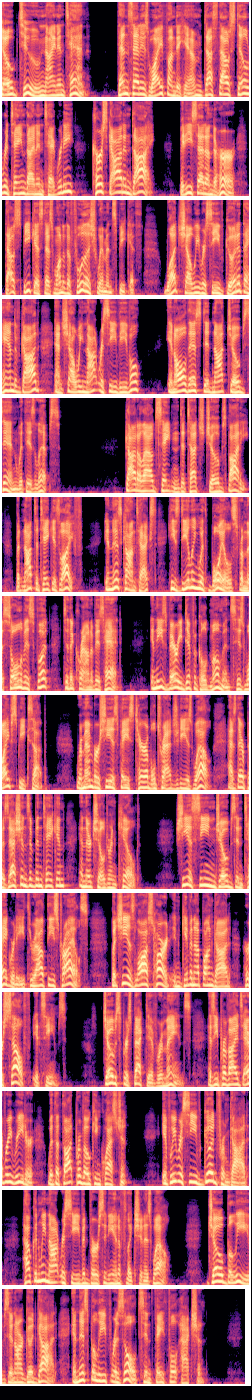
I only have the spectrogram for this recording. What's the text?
Job 2 9 and 10. Then said his wife unto him, Dost thou still retain thine integrity? Curse God and die. But he said unto her, Thou speakest as one of the foolish women speaketh. What shall we receive good at the hand of God, and shall we not receive evil? In all this did not Job sin with his lips. God allowed Satan to touch Job's body, but not to take his life. In this context, he's dealing with boils from the sole of his foot to the crown of his head. In these very difficult moments, his wife speaks up. Remember, she has faced terrible tragedy as well, as their possessions have been taken and their children killed. She has seen Job's integrity throughout these trials, but she has lost heart and given up on God herself, it seems. Job's perspective remains as he provides every reader with a thought provoking question. If we receive good from God, how can we not receive adversity and affliction as well? Job believes in our good God, and this belief results in faithful action.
